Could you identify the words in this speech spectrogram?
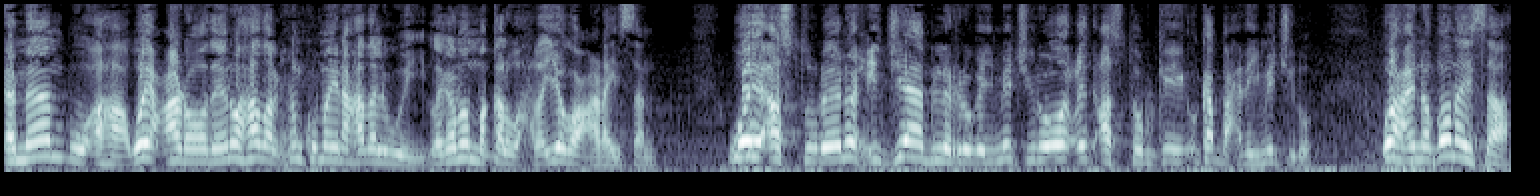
ammaan buu ahaa. Way cadhoodeenoo hadal xun kumayna hadal weey lagama maqal waxba iyagoo cadhaysan. Way astureenoo xijaab la rogay ma jiro oo cid asturkii ka baxday ma jiro. Waxay noqonaysaa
